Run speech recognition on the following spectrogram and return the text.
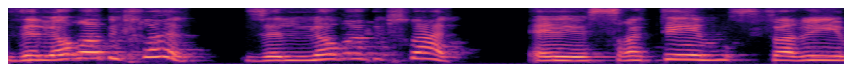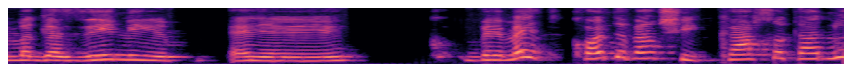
זה לא רע בכלל, זה לא רע בכלל. אה, סרטים, ספרים, מגזינים, אה, באמת, כל דבר ייקח אותנו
